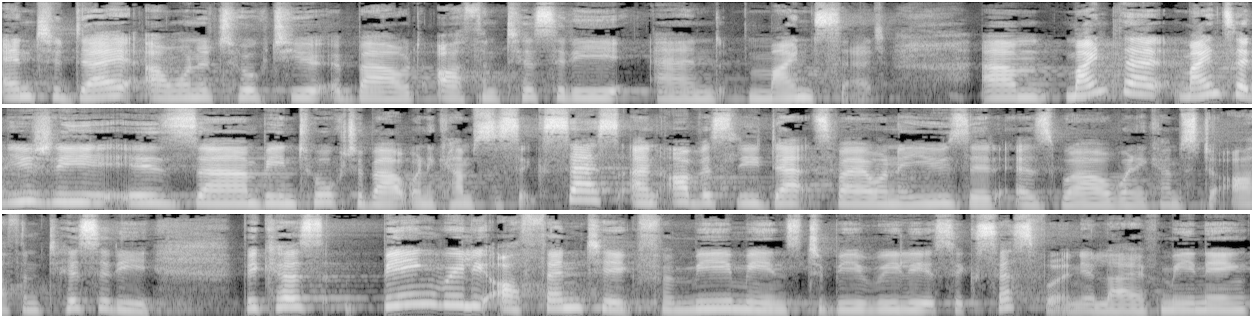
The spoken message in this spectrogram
And today I want to talk to you about authenticity and mindset. Um, mindset, mindset usually is um, being talked about when it comes to success, and obviously that's why I want to use it as well when it comes to authenticity. Because being really authentic for me means to be really successful in your life, meaning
